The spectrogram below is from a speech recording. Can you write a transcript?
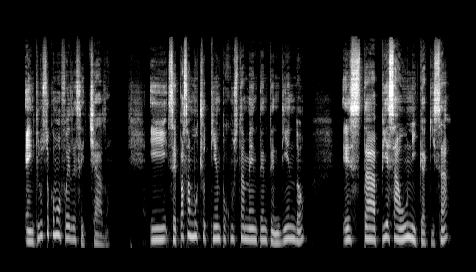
e incluso cómo fue desechado. Y se pasa mucho tiempo justamente entendiendo esta pieza única quizá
